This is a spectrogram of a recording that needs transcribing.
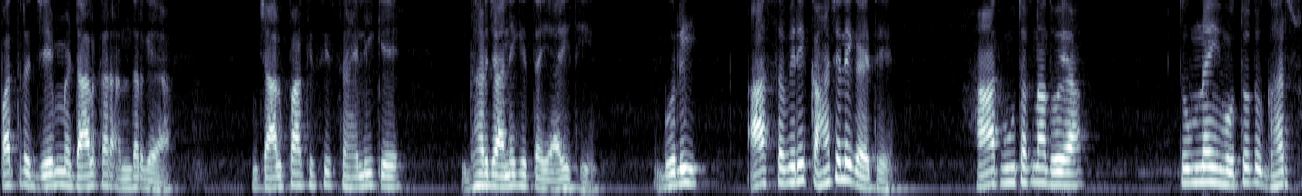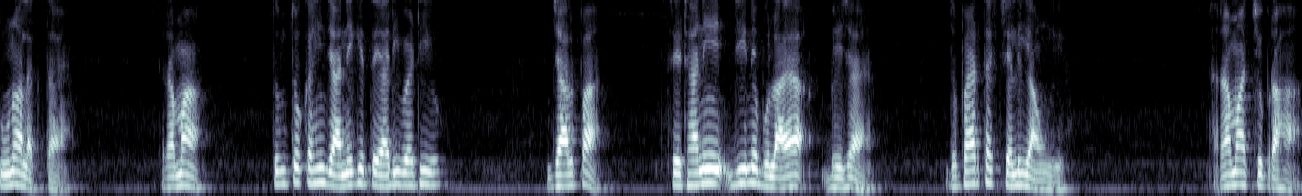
पत्र जेब में डालकर अंदर गया। जालपा किसी सहेली के घर जाने की तैयारी थी। बोली आज सवेरे कहाँ चले गए थे? हाथ मुँह तक ना धोया। तुम नहीं हो तो, तो घर सूना लगता है। रमा तुम तो कहीं जाने की तैयारी बैठी हो। जालपा सेठानी जी ने बुलाया भेजा है। दोपहर तक चली आऊँगी। रमा चुप रहा।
